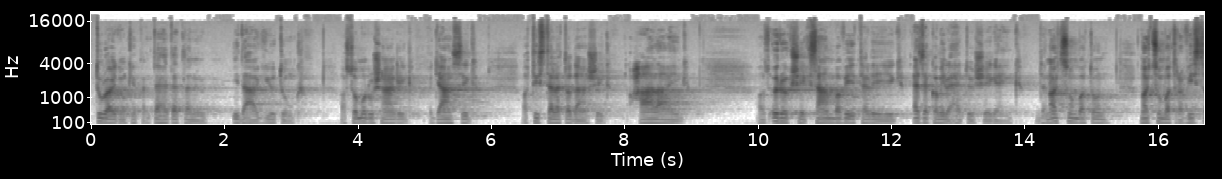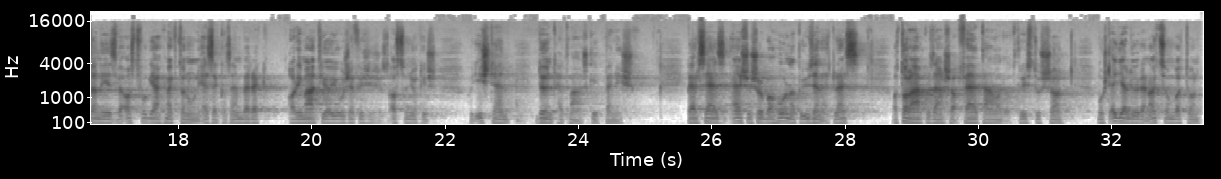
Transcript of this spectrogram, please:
tulajdonképpen tehetetlenül idáig jutunk. A szomorúságig, a gyászig, a tiszteletadásig, háláig, az örökség számbavételéig, ezek a mi lehetőségeink. De nagy szombaton, nagy szombatra visszanézve azt fogják megtanulni ezek az emberek, Arimátia József is és az asszonyok is, hogy Isten dönthet másképpen is. Persze ez elsősorban holnapi üzenet lesz, a találkozása feltámadott Krisztussal. Most egyelőre nagyszombaton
